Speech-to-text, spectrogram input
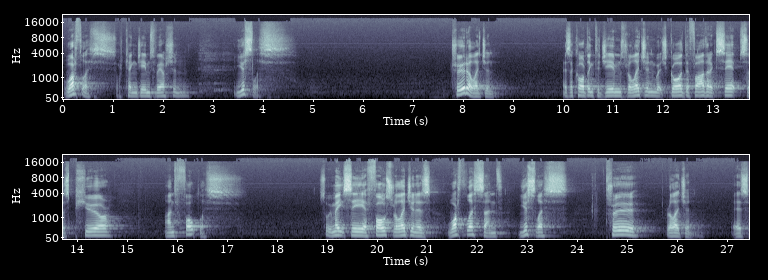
worthless, or King James Version, useless. True religion is according to James, religion which God the Father accepts as pure and faultless. So we might say if false religion is worthless and useless, true religion is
